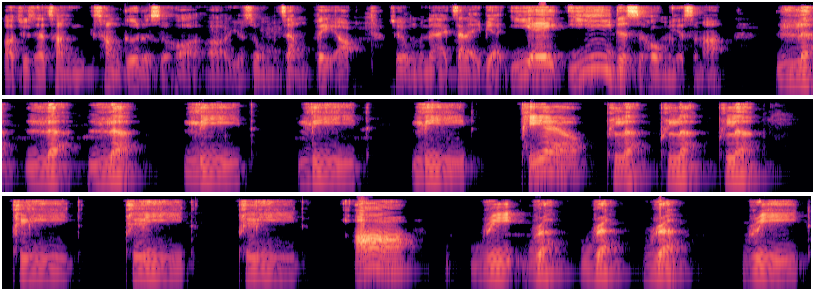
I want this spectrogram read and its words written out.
啊，就在唱唱歌的时候啊，有时候我们这样背啊，所以我们来再来一遍 e a e 的时候，我们有什么 l l l lead, lead, lead, pl, pl, pl, pl, plead, plead, plead, r, read, r, r, r, read,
